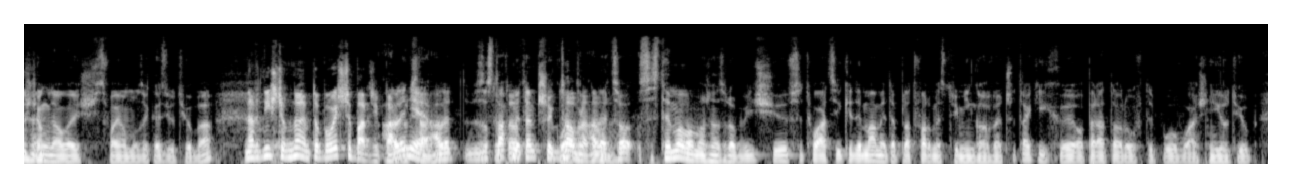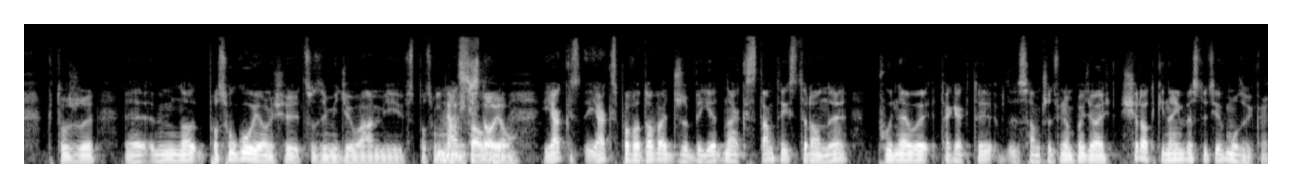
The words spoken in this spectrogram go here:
ściągnąłeś mhm. swoją muzykę z YouTube'a. Nawet nie ściągnąłem, to było jeszcze bardziej paradoksalne. Ale nie, ale zostawmy to, ten przykład, dobra, ale dobra. co systemowo można zrobić w sytuacji, kiedy mamy te platformy streamingowe, czy takich y, operatorów typu właśnie YouTube, którzy y, no, posługują się cudzymi dziełami w sposób masowy. Jak, jak spowodować, żeby jednak z tamtej strony płynęły, tak jak ty sam przed chwilą powiedziałeś, środki na inwestycje w muzykę?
